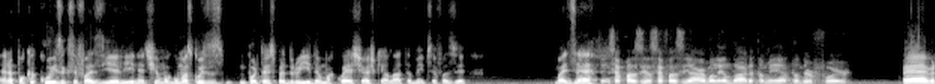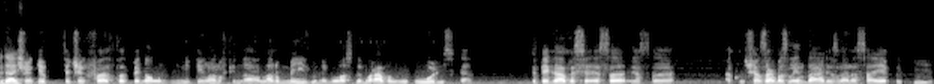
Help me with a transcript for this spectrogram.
Era pouca coisa que você fazia ali, né? Tinha uma- algumas coisas importantes pra druida, uma quest, acho que é lá também pra você fazer. Mas é, Sim, você fazia, você fazia a arma lendária também, a Thunderfur. É Você verdade. tinha que, você tinha que fa- fa- pegar um, um item lá no final, lá no meio do negócio, demorava horrores, cara. Você pegava essa. essa, essa a- tinha as armas lendárias, né, nessa época que.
